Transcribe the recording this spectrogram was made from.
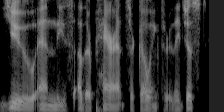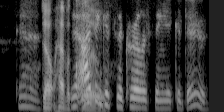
you and these other parents are going through. They just Yeah. don't have a clue. I think it's the cruelest thing you could do.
